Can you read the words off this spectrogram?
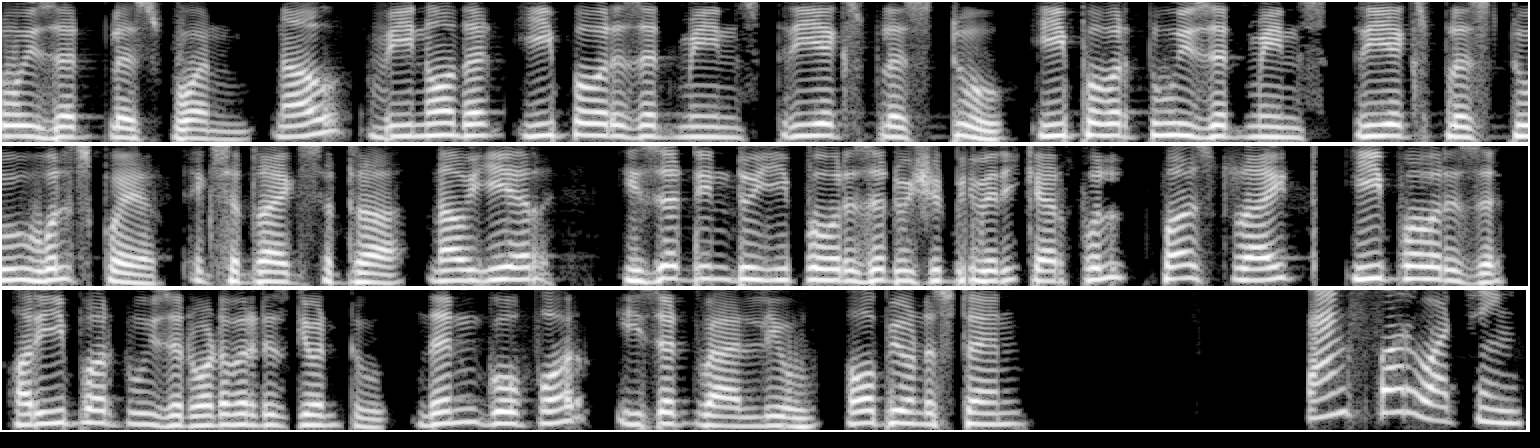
2z plus 1. Now we know that e power z means 3x plus 2. e power 2z means 3x plus 2 whole square etc etc. Now here z into e power z we should be very careful. First write e power z or e power 2z whatever it is given to. Then go for z value. Hope you understand. Thanks for watching.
